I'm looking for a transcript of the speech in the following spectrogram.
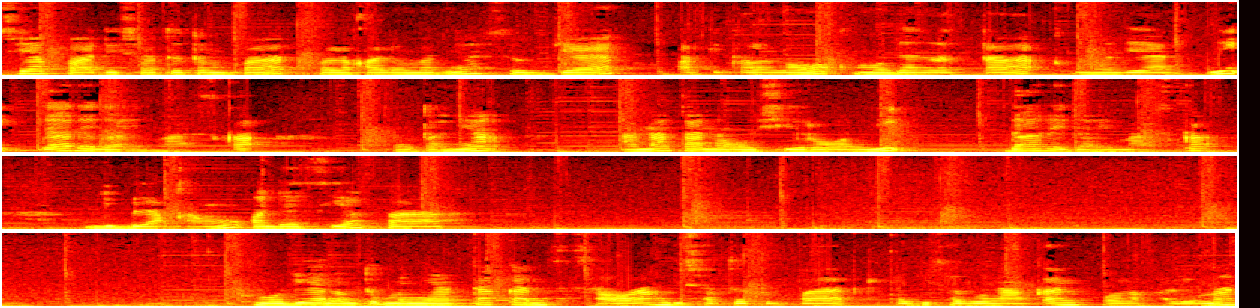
siapa di suatu tempat, pola kalimatnya subjek, artikel no, kemudian letak, kemudian ni dari ga imasu ka. Contohnya, anata no ushiro ni dari ga imasu ka. Di belakangmu ada siapa? Kemudian untuk menyatakan seseorang di suatu tempat, kita bisa gunakan pola kalimat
